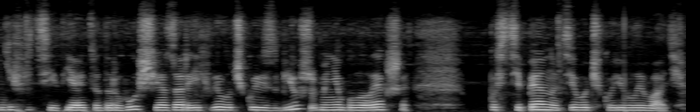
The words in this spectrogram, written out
Дефіцит. Яйця дорогущі. Я зараз їх вілочкою зб'ю, щоб мені було легше постепенно цівочкою вливати.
